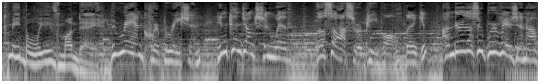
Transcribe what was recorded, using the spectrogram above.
Make Me Believe Monday. The RAND Corporation, in conjunction with the Saucer People, thank you, under the supervision of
